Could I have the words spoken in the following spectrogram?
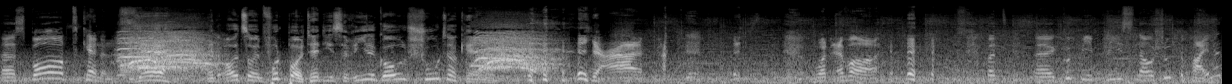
uh, sport cannons. Yeah, and also in football, Teddy is a real goal shooter cannon. yeah. Whatever. but Uh, could we please now shoot the pilot?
